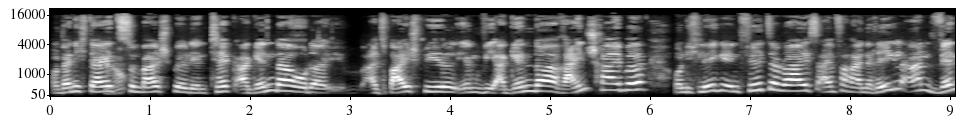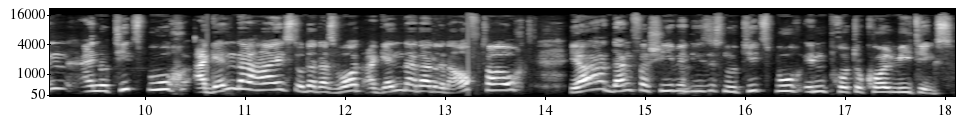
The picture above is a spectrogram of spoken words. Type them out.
Und wenn ich da jetzt genau. zum Beispiel den Tag Agenda oder als Beispiel irgendwie Agenda reinschreibe und ich lege in Filterize einfach eine Regel an, wenn ein Notizbuch Agenda heißt oder das Wort Agenda da drin auftaucht, ja, dann verschiebe mhm. dieses Notizbuch in Protokoll-Meetings.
